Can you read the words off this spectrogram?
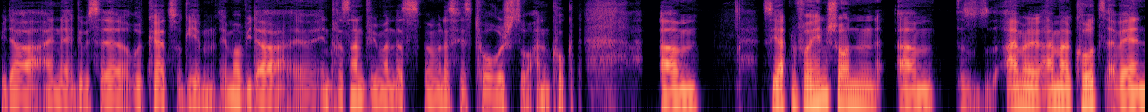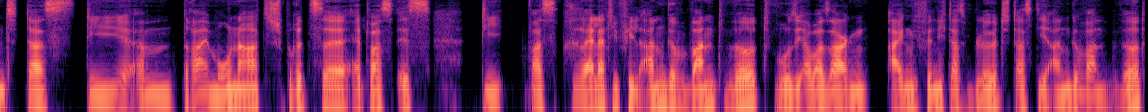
wieder eine gewisse Rückkehr zu geben. Immer wieder äh, interessant, wie man das, wenn man das historisch so anguckt. Ähm, Sie hatten vorhin schon ähm, einmal, einmal kurz erwähnt, dass die ähm, drei Monats Spritze etwas ist, die was relativ viel angewandt wird, wo sie aber sagen, eigentlich finde ich das blöd, dass die angewandt wird.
